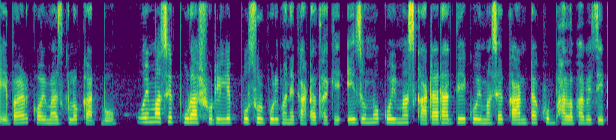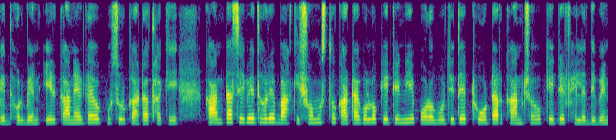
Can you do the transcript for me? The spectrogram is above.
এবার কই মাছগুলো কাটবো? কই মাছের পুরা শরীরে প্রচুর পরিমাণে কাটা থাকে। এই জন্য কই মাছ কাটার রাখতে কই মাছের কানটা খুব ভালোভাবে চেপে ধরবেন। এর কানের গায়েও প্রচুর কাটা থাকে। কানটা চেপে ধরে বাকি সমস্ত কাটাগুলো কেটে নিয়ে পরবর্তীতে ঠোঁট আর কানসহ কেটে ফেলে দেবেন।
